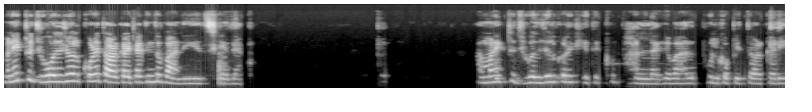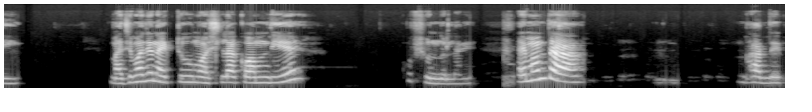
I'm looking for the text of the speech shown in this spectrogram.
মানে একটু ঝোল ঝোল করে তরকারিটা কিন্তু বানিয়েছি দেখো। আমার একটু ঝোল ঝোল করে খেতে খুব ভালো লাগে ভালো ফুলকপির তরকারি। মাঝে মাঝে না একটু মশলা কম দিয়ে খুব সুন্দর লাগে। এই মমতা ভাত দেখ।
